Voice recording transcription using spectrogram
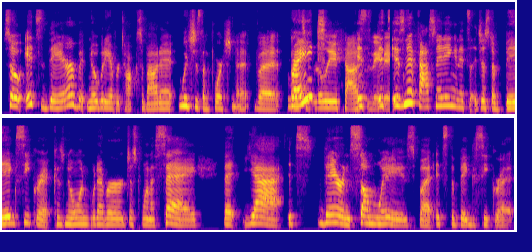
So it's there but nobody ever talks about it. Which is unfortunate but right? really fascinating it's, it, isn't it fascinating? And it's just a big secret because no one would ever just want to say that yeah it's there in some ways but it's the big secret.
